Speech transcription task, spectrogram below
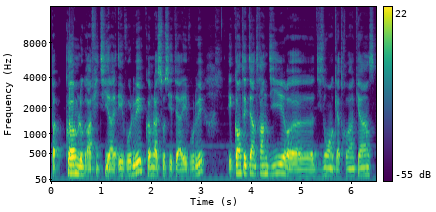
pas- comme le graffiti a évolué, comme la société a évolué. Et quand tu étais en train de dire, euh, disons en 95,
